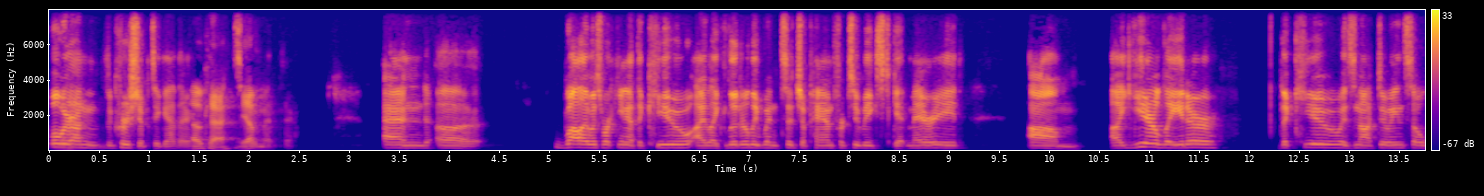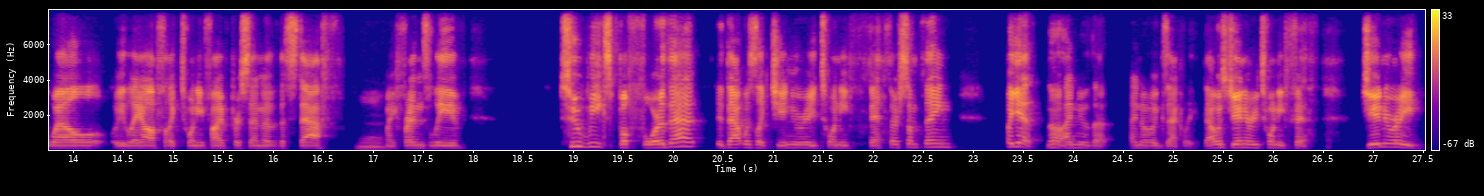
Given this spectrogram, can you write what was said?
Well, we were on the cruise ship together. Okay. So yep. And uh, while I was working at the Q, I like literally went to Japan for two weeks to get married. Um, a year later, the Q is not doing so well. We lay off like 25% of the staff. Mm. My friends leave. Two weeks before that, that was like January 25th or something. Oh, yeah, no, I knew that. I know exactly. That was January 25th. January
